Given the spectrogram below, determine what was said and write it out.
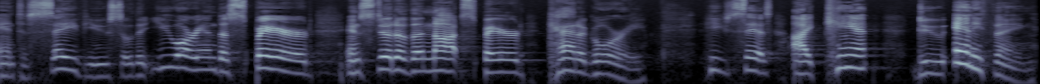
and to save you so that you are in the spared instead of the not spared category. He says, I can't do anything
